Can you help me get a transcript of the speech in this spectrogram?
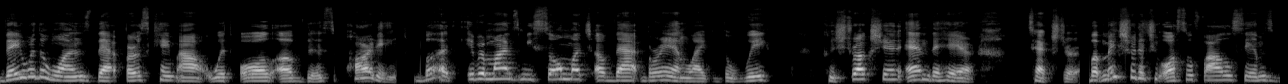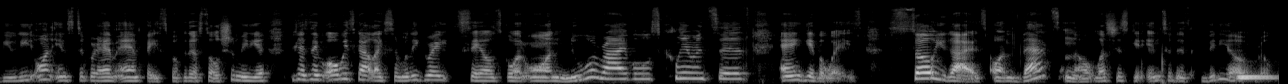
They were the ones that first came out with all of this parting. But it reminds me so much of that brand, like the wig construction and the hair texture. But make sure that you also follow Sam's Beauty on Instagram and Facebook, their social media, because they've always got like some really great sales going on, new arrivals, clearances, and giveaways. So you guys, on that note, let's just get into this video real quick.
